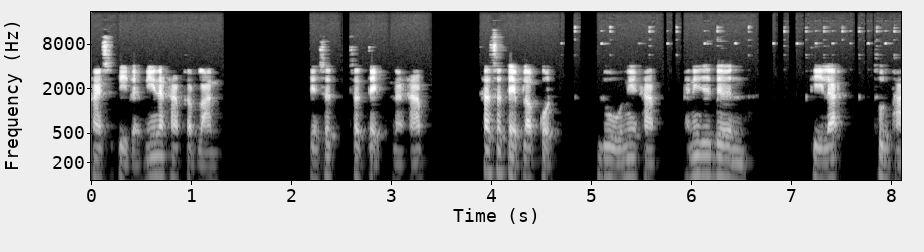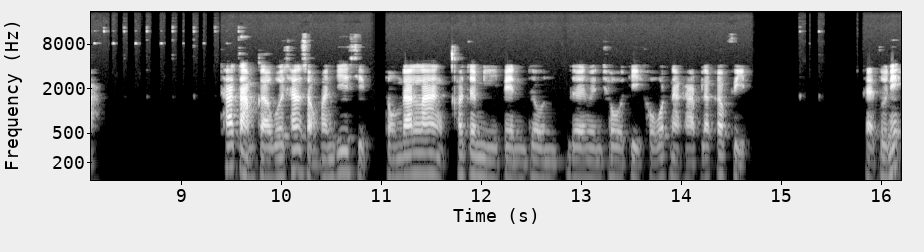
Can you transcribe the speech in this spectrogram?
high speed แบบนี้นะครับกับ run เป็นสเต็ปนะครับ ถ้าสเต็ปเรากดดูนี่ครับ อันนี้จะเดิน ทีละทุนผัก ถ้าต่ำกว่าเวอร์ชัน2020 ตรงด้านล่างเขาจะมีเป็นโดนเดินเป็นโชว์ตีโค้ดนะครับ แล้วก็ฟีด แต่ตัวนี้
